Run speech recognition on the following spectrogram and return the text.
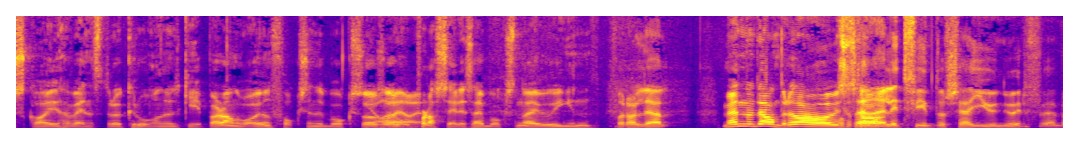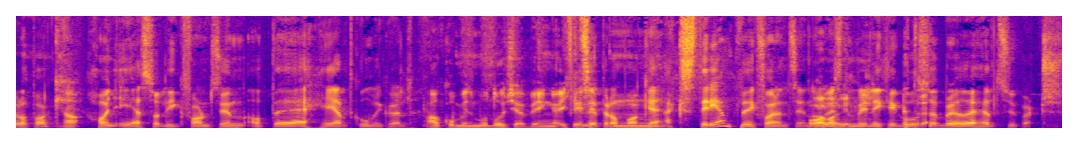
Sky skal venstre og krone rundt keeper. da. Han var jo en fox in the box. Og Ja, så ja, ja. plassere seg i boksen, det er jo ingen For all del. Men det andre, da Og så tar... er det litt fint å se junior Brattbakk. Ja. Han er så lik faren sin at det er helt komikveld. Han kom inn mot Nordkjøping. og Ikke Filip Brattbakk er ekstremt lik faren sin. Og hvis han blir like god, så blir det helt supert.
